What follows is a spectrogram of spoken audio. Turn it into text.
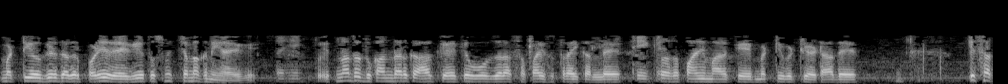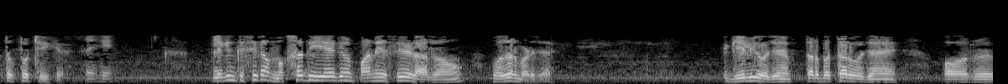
مٹی اور گرد اگر پڑی رہے گی تو اس میں چمک نہیں آئے گی۔ صحیح۔ تو اتنا تو دکاندار کا حق ہے کہ وہ ذرا صفائی ستھرائی کر لے تھوڑا سا پانی مار کے مٹی وٹی ہٹا دے۔ اس حد تک تو ٹھیک ہے۔ صحیح۔ لیکن کسی کا مقصد یہ ہے کہ میں پانی اس لیے ڈال رہا ہوں وزن بڑھ جائے۔ گیلی ہو جائیں تربتر ہو جائیں اور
